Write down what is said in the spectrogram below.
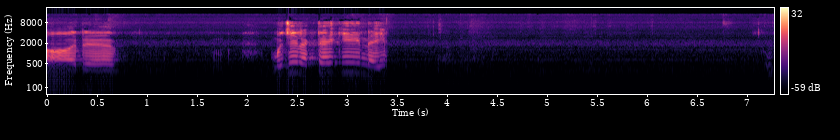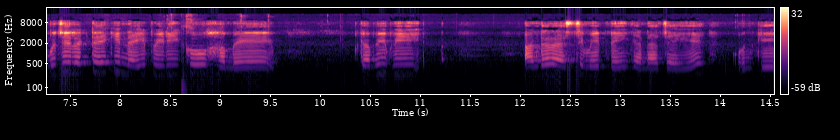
और, मुझे लगता है कि नई, मुझे लगता है कि नई पीढ़ी को हमें कभी भी अंडर एस्टिमेट नहीं करना चाहिए। उनके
